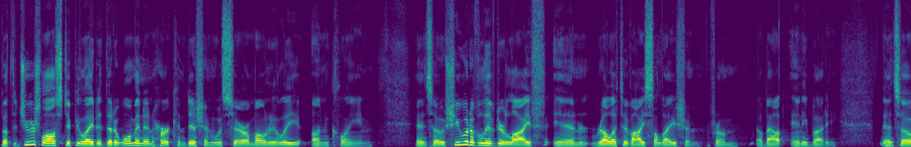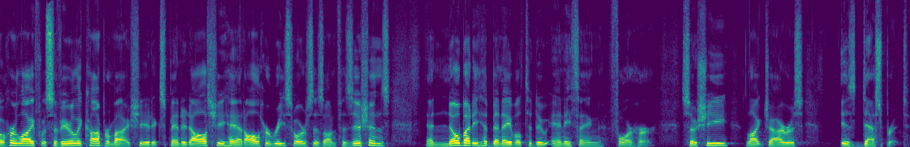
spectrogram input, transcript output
But the Jewish law stipulated that a woman in her condition was ceremonially unclean. And so she would have lived her life in relative isolation from about anybody. And so her life was severely compromised. She had expended all she had, all her resources on physicians, and nobody had been able to do anything for her. So she, like Jairus, is desperate.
